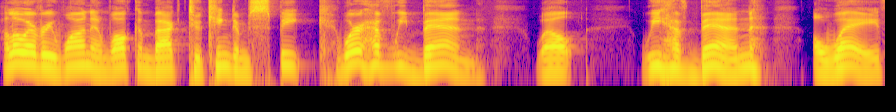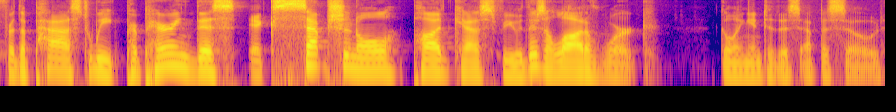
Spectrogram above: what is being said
Hello, everyone, and welcome back to Kingdom Speak. Where have we been? Well, we have been away for the past week preparing this exceptional podcast for you. There's a lot of work going into this episode.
